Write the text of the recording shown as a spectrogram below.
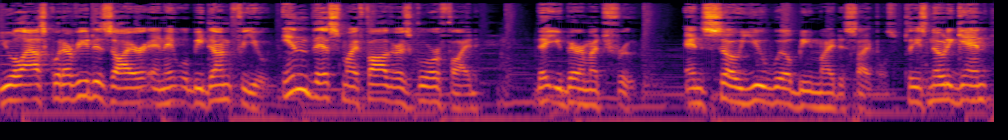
you will ask whatever you desire and it will be done for you. In this my Father is glorified, that you bear much fruit, and so you will be my disciples. Please note again,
